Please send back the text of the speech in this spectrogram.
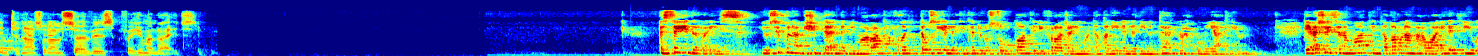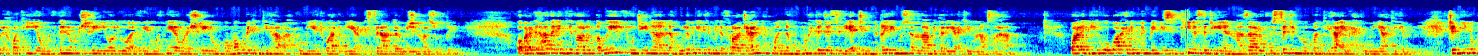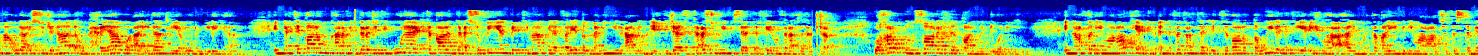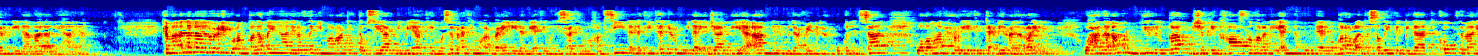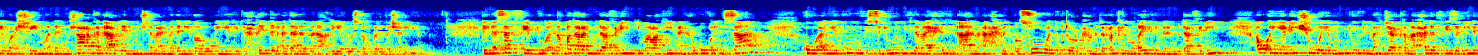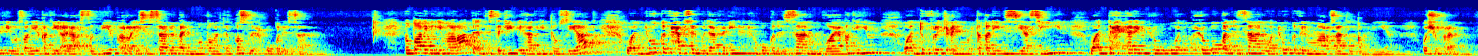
International Service for Human Rights. السيد الرئيس يؤسفنا بشدة أن الإمارات رفضت التوصية التي تدعو السلطات للإفراج عن المعتقلين الذين انتهت محكومياتهم لعشر سنوات انتظرنا مع والدتي وإخوتي يوم 22 يوليو 2022 وهو موعد انتهاء محكومية والدي عبد السلام درويش المرزوقي وبعد هذا الانتظار الطويل فوجئنا أنه لم يتم الإفراج عنه وأنه محتجز لأجل غير مسمى بذريعة المناصحة. والدي هو واحد من بين ستين سجينا ما زالوا في السجن رغم انتهاء محكومياتهم. جميع هؤلاء السجناء لهم حياة وعائلات يعودوا إليها. إن اعتقالهم كان في الدرجة الأولى اعتقالا تعسفيا باعتماد من الفريق المعني العامل بالاحتجاز التعسفي في سنة 2013 وخرق صارخ للقانون الدولي. إن رفض الإمارات يعني أن فترة الانتظار الطويلة التي يعيشها أهالي المعتقلين في الإمارات ستستمر إلى ما لا نهاية. كما أننا نعرب عن قلقنا لرفض الإمارات التوصيات من 147 إلى 159 التي تدعو إلى إيجاد بيئة آمنة للمدافعين عن حقوق الإنسان وضمان حرية التعبير عن الرأي. وهذا أمر مثير للقلق بشكل خاص نظرا لأنه من المقرر أن تستضيف البلاد كوب 28 وأن المشاركة الآمنة للمجتمع المدني ضرورية لتحقيق العدالة المناخية ومستقبل البشرية. للأسف يبدو أن قدر المدافعين الإماراتيين عن حقوق الإنسان هو أن يكونوا في السجون مثل ما يحدث الآن مع أحمد منصور والدكتور محمد الركن وغيرهم من المدافعين أو أن يعيشوا ويموتوا في المهجر كما حدث لزميلتي وصديقتي آلاء الصديق الرئيس السابق لمنظمة القصد لحقوق الإنسان. نطالب الإمارات أن تستجيب لهذه التوصيات وأن توقف حبس المدافعين عن حقوق الإنسان ومضايقتهم وأن تفرج عن المعتقلين السياسيين وأن تحترم حقوق الإنسان وتوقف الممارسات القمعية. وشكرا.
